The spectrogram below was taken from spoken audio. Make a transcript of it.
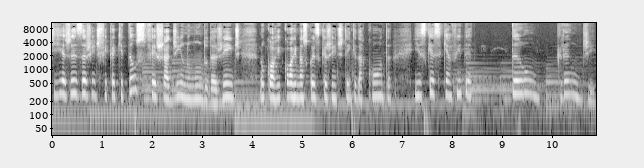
Que às vezes a gente fica aqui tão fechadinho no mundo da gente, no corre-corre, nas coisas que a gente tem que dar conta, e esquece que a vida é tão grande.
